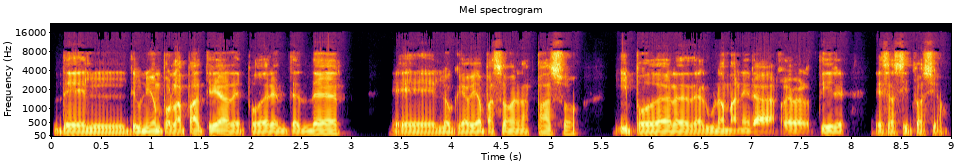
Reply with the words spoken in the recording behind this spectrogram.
de Unión por la Patria de poder entender eh, lo que había pasado en las PASO y poder de alguna manera revertir esa situación.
